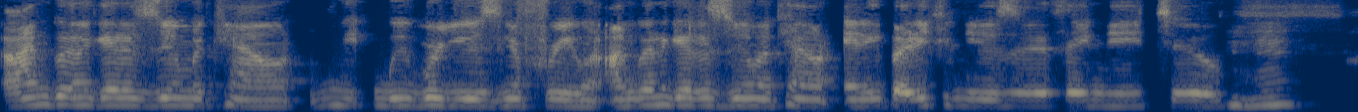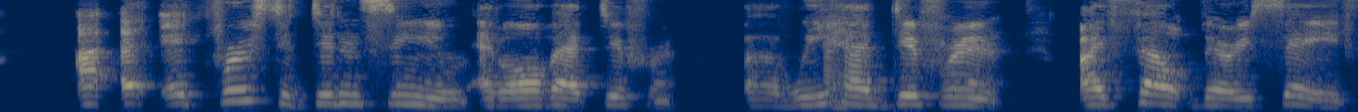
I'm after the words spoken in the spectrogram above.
I'm going to get a Zoom account. We, we, were using a free one. I'm going to get a Zoom account. Anybody can use it if they need to. Mm-hmm. I, I, at first, it didn't seem at all that different. Uh, we had different, I felt very safe.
